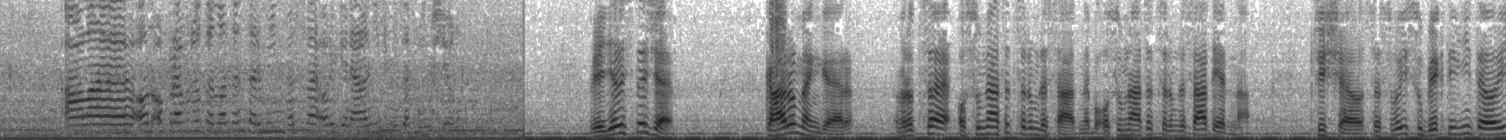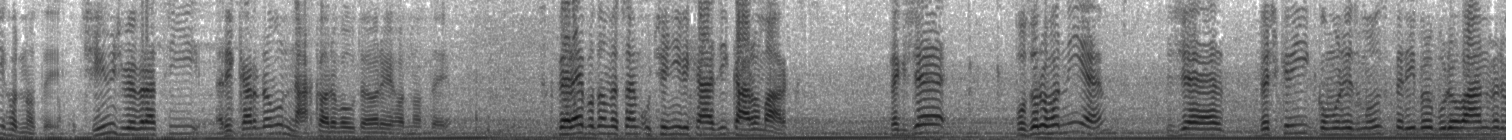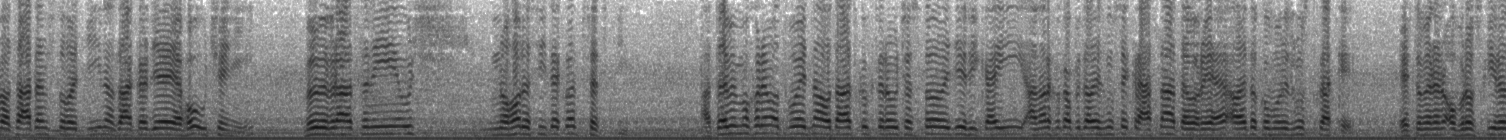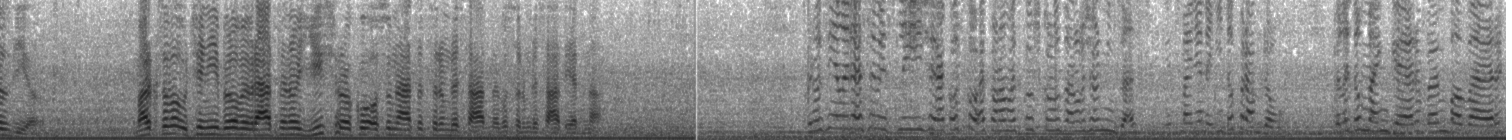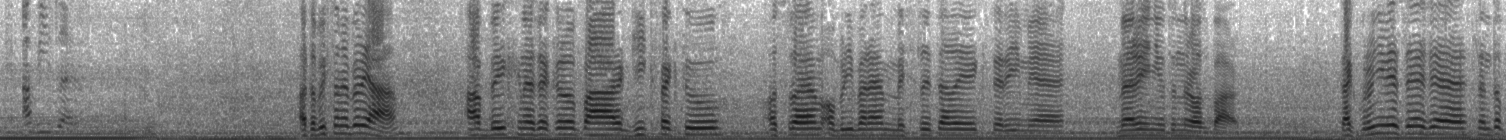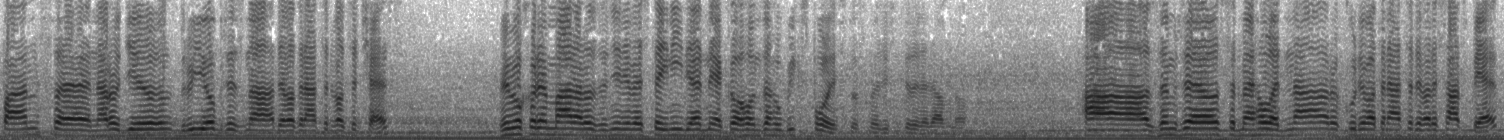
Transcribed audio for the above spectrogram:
ale on opravdu tenhle ten termín ve své originální knize použil. Věděli jste, že Karl Menger v roce 1870 nebo 1871 přišel se svojí subjektivní teorií hodnoty, čímž vyvrací Ricardovu nákladovou teorii hodnoty, z které potom ve svém učení vychází Karl Marx. Takže pozoruhodný je, že veškerý komunismus, který byl budován ve 20. století na základě jeho učení, byl vyvrácený už mnoho desítek let předtím. A to je mimochodem odpověď na otázku, kterou často lidi říkají, anarchokapitalismus je krásná teorie, ale je to komunismus taky. Je v tom jeden obrovský rozdíl. Marxovo učení bylo vyvráceno již roku 1870 nebo 71. Různí lidé si myslí, že rakouskou ekonomickou školu založil Mises, nicméně není to pravdou. Byli to Menger, Wim Bawerk a Wieser. A to bych to nebyl já, abych neřekl pár geek faktů o svém oblíbeném mysliteli, kterým je Mary Newton Rothbard. Tak první věc je, že tento pán se narodil 2. března 1926. Mimochodem má narozeniny ve stejný den jako Honza Hubík z Polis, to jsme zjistili nedávno. A zemřel 7. ledna roku 1995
